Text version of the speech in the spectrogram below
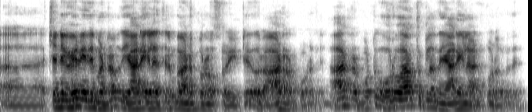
ஆஹ் சென்னை உயர்நீதிமன்றம் இந்த யானைகளை திரும்ப அனுப்புறோம் சொல்லிட்டு ஒரு ஆர்டர் போடுது. ஆர்டர் போட்டு ஒரு வாரத்துக்குள்ள அந்த யானைகளை அனுப்பிடுவது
